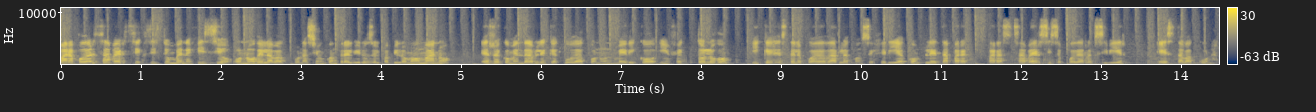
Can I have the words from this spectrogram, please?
Para poder saber si existe un beneficio o no de la vacunación contra el virus del papiloma humano, es recomendable que acuda con un médico infectólogo y que éste le pueda dar la consejería completa para, para saber si se puede recibir esta vacuna.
